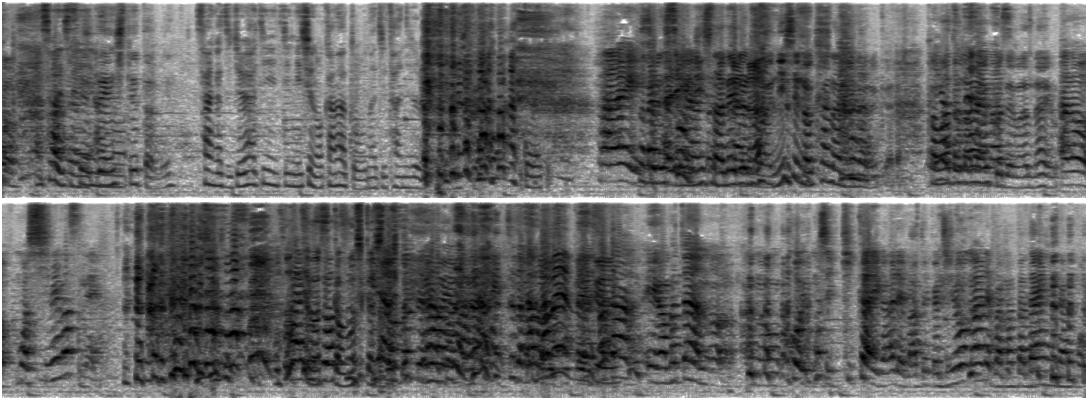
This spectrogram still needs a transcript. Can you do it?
あそうですね。宣伝してたね。3月18日西野カナと同じ誕生日いた だけはい、それそうにされるのあは西野カナになるから。川りがとうございます。面彩子ではないわ。あの、もう締めますね。怒ってますか？もしかして。ちょっとまた、また、えー、また、あの、あの、こうもし機会があれば、というか、需要があれば、また第二弾も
